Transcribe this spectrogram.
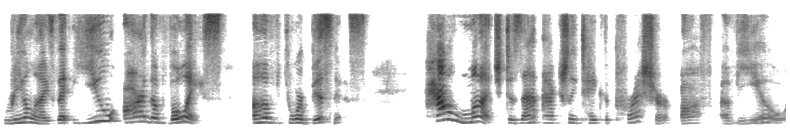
realize that you are the voice of your business. How much does that actually take the pressure off of you?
